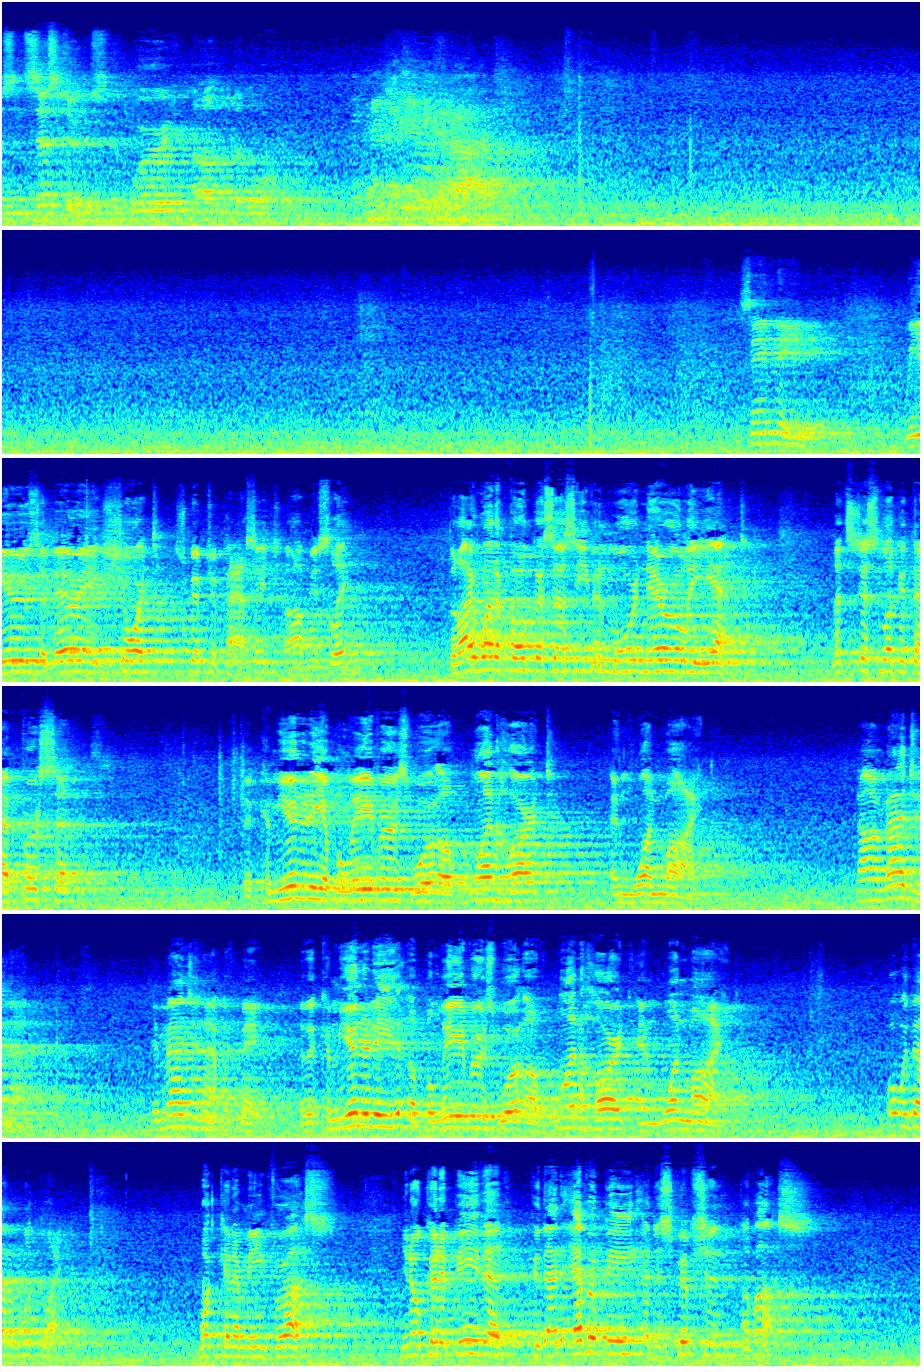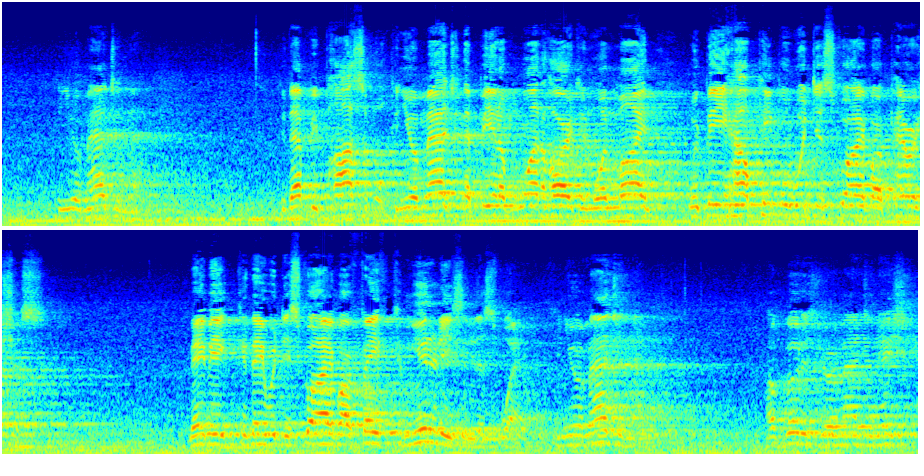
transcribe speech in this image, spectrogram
Brothers and sisters, the word of the Lord. Thank you, God. This evening, we use a very short scripture passage, obviously, but I want to focus us even more narrowly yet. Let's just look at that first sentence. The community of believers were of one heart and one mind. Now imagine that. Imagine that with me. The community of believers were of one heart and one mind. What would that have looked like? What can it mean for us? You know, could it be that, could that ever be a description of us? Can you imagine that? Could that be possible? Can you imagine that being of one heart and one mind would be how people would describe our parishes? Maybe they would describe our faith communities in this way. Can you imagine that? How good is your imagination?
